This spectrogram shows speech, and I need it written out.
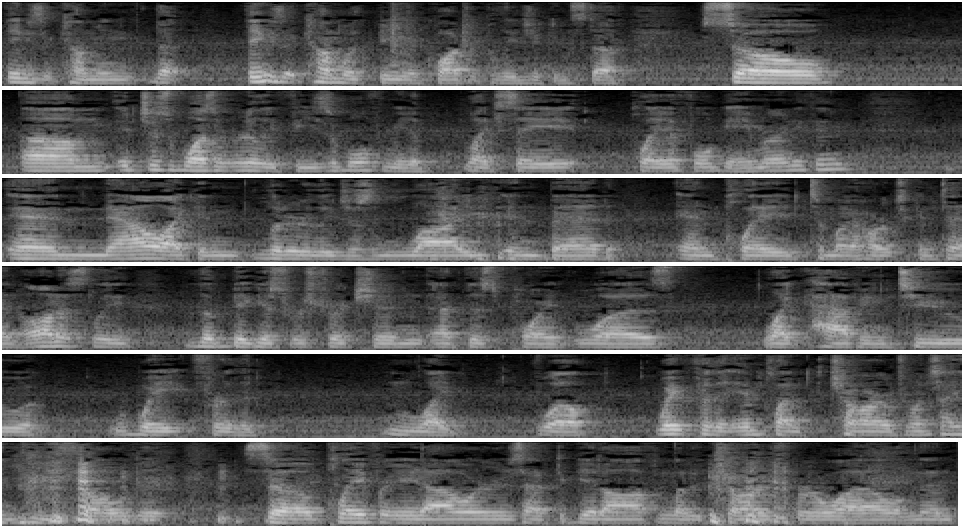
things that coming that things that come with being a quadriplegic and stuff. So um, it just wasn't really feasible for me to like say play a full game or anything. And now I can literally just lie in bed and play to my heart's content. Honestly, the biggest restriction at this point was like having to wait for the like well wait for the implant to charge once I used all of it. So play for eight hours, have to get off and let it charge for a while, and then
